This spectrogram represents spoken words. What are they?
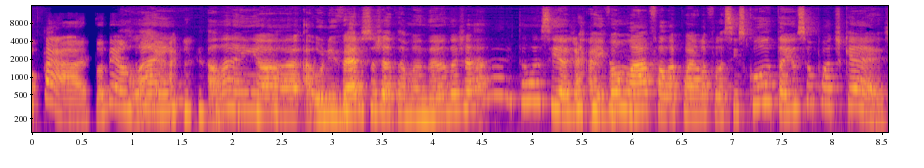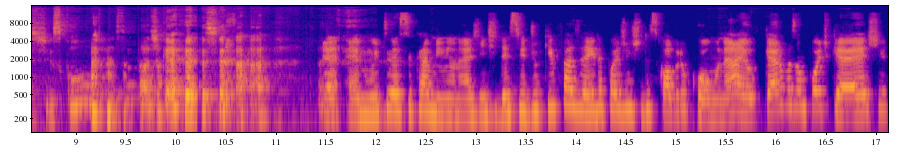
opa, tô dentro lá, já. hein? Ah lá, hein? Ó, o universo já tá mandando, já. Então, assim, gente- aí vamos lá falar com ela, falar assim: escuta aí o seu podcast, escuta o seu podcast. É, é muito esse caminho, né? A gente decide o que fazer e depois a gente descobre o como, né? Ah, eu quero fazer um podcast.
